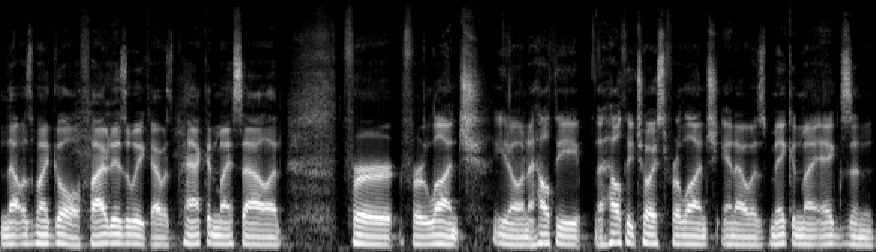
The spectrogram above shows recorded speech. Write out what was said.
And that was my goal. 5 days a week I was packing my salad for for lunch, you know, and a healthy a healthy choice for lunch and I was making my eggs and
